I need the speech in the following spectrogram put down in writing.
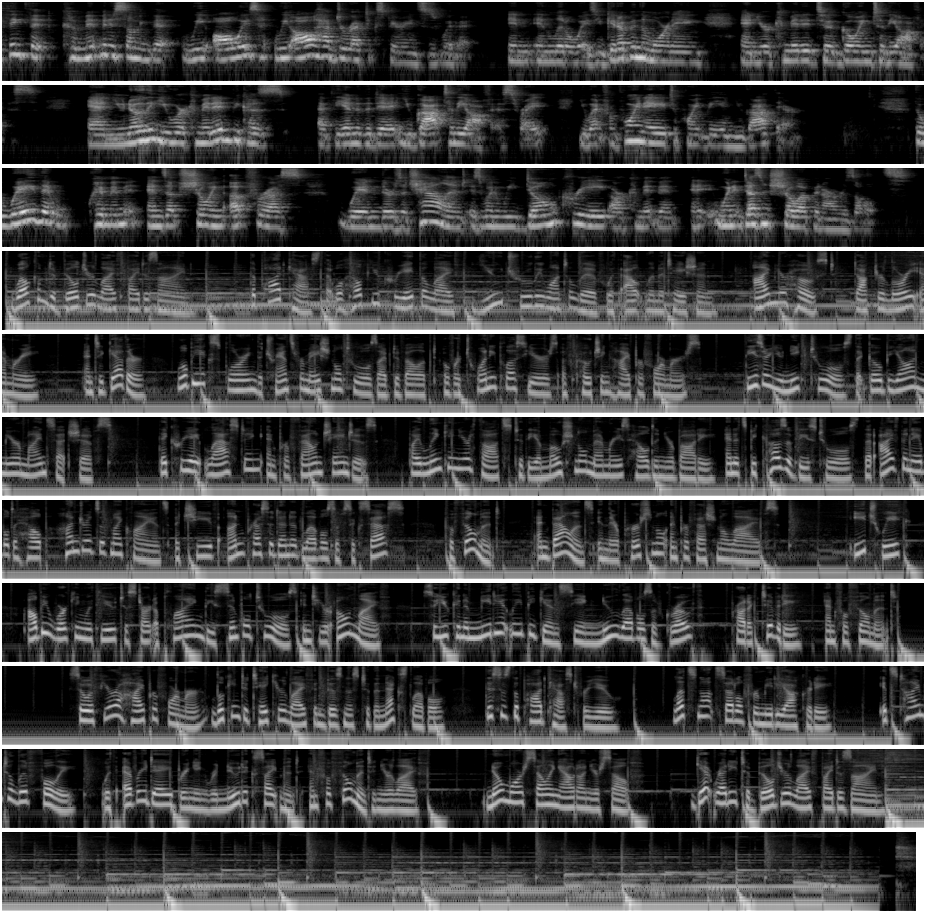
think that commitment is something that we always we all have direct experiences with it in in little ways. You get up in the morning and you're committed to going to the office. And you know that you were committed because at the end of the day you got to the office, right? You went from point A to point B and you got there. The way that commitment ends up showing up for us when there's a challenge is when we don't create our commitment and it, when it doesn't show up in our results. Welcome to Build Your Life by Design, the podcast that will help you create the life you truly want to live without limitation. I'm your host, Dr. Lori Emery, and together we'll be exploring the transformational tools I've developed over 20 plus years of coaching high performers. These are unique tools that go beyond mere mindset shifts. They create lasting and profound changes by linking your thoughts to the emotional memories held in your body. And it's because of these tools that I've been able to help hundreds of my clients achieve unprecedented levels of success, fulfillment, and balance in their personal and professional lives. Each week, I'll be working with you to start applying these simple tools into your own life so you can immediately begin seeing new levels of growth, productivity, and fulfillment. So, if you're a high performer looking to take your life and business to the next level, this is the podcast for you. Let's not settle for mediocrity. It's time to live fully, with every day bringing renewed excitement and fulfillment in your life. No more selling out on yourself. Get ready to build your life by design.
